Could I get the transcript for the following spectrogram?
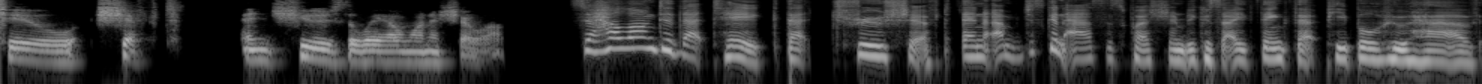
to shift and choose the way I want to show up. So, how long did that take, that true shift? And I'm just going to ask this question because I think that people who have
